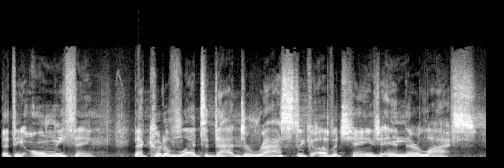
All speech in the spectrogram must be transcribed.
that the only thing that could have led to that drastic of a change in their lives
